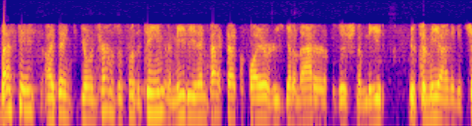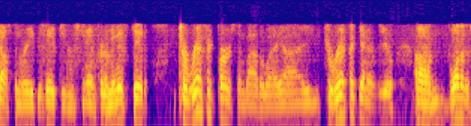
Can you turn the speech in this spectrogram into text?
Best case, I think, you know, in terms of for the team, immediate impact type of player who's going to matter in a position of need. To me, I think it's Justin Reid, the safety from Stanford. I mean, this kid, terrific person, by the way, uh, terrific interview. Um, one of the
